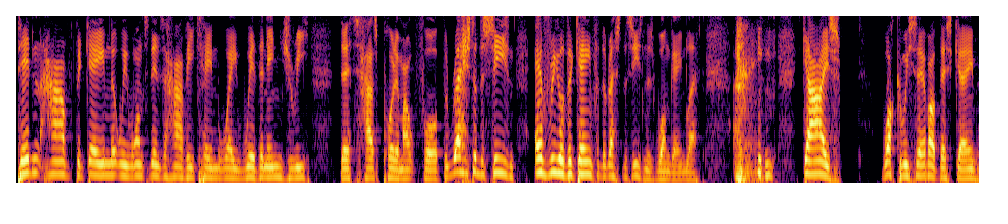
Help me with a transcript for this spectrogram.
didn't have the game that we wanted him to have. He came away with an injury that has put him out for the rest of the season. Every other game for the rest of the season, there's one game left. Guys, what can we say about this game?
